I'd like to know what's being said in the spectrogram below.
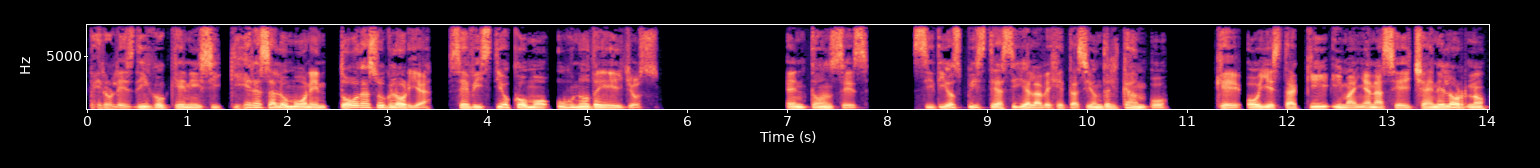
Pero les digo que ni siquiera Salomón en toda su gloria se vistió como uno de ellos. Entonces, si Dios viste así a la vegetación del campo, que hoy está aquí y mañana se echa en el horno,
